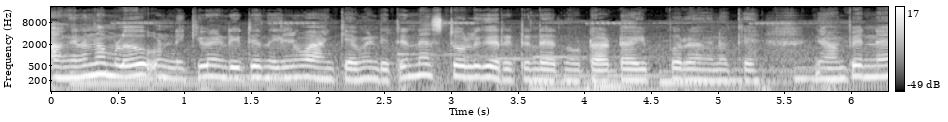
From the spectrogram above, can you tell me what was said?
അങ്ങനെ നമ്മൾ ഉണ്ണിക്ക് വേണ്ടിയിട്ട് എന്തെങ്കിലും വാങ്ങിക്കാൻ വേണ്ടിയിട്ട് നെസ്റ്റോൾ കയറിയിട്ടുണ്ടായിരുന്നു കേട്ടോ ടൈപ്പർ അങ്ങനെയൊക്കെ. ഞാൻ പിന്നെ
